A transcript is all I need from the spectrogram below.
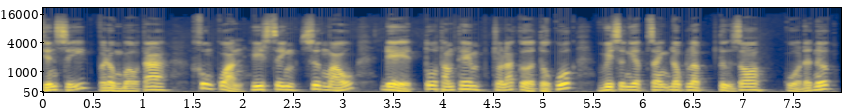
chiến sĩ và đồng bào ta không quản hy sinh xương máu để tô thắm thêm cho lá cờ Tổ quốc vì sự nghiệp giành độc lập tự do của đất nước.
